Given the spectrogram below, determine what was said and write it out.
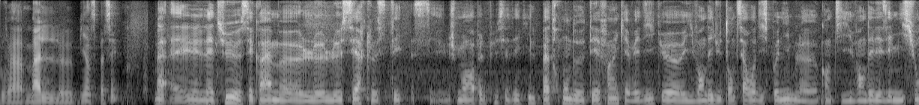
va mal euh, bien se passer. Bah, Là-dessus, c'est quand même le, cercle. Je me rappelle plus, c'était qui le patron de TF1 qui avait dit qu'il vendait du temps de cerveau disponible quand il vendait des émissions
